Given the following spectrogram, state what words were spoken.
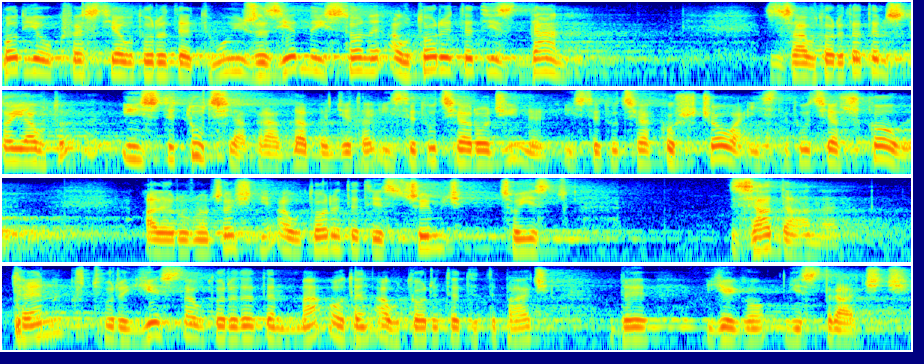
podjął kwestię autorytetu. Mówił, że z jednej strony autorytet jest dany, za autorytetem stoi auto, instytucja, prawda? Będzie to instytucja rodziny, instytucja kościoła, instytucja szkoły, ale równocześnie autorytet jest czymś, co jest zadane. Ten, który jest autorytetem, ma o ten autorytet dbać, by jego nie stracić.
